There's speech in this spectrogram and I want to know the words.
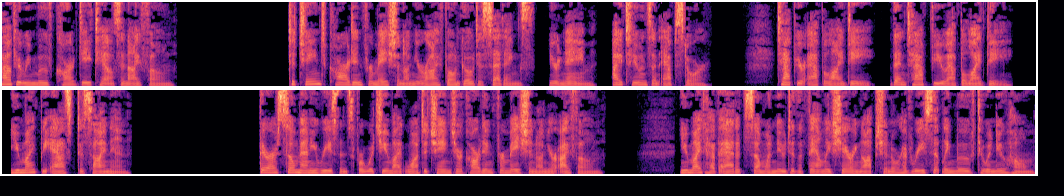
How to remove card details in iPhone. To change card information on your iPhone, go to Settings, Your Name, iTunes, and App Store. Tap your Apple ID, then tap View Apple ID. You might be asked to sign in. There are so many reasons for which you might want to change your card information on your iPhone. You might have added someone new to the family sharing option or have recently moved to a new home.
